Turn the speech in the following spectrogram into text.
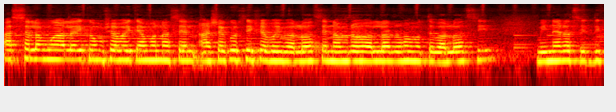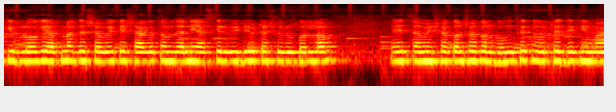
আসসালামু আলাইকুম, সবাই কেমন আছেন? আশা করছি সবাই ভালো আছেন। আমরাও আল্লাহর রহমতে ভালো আছি। মিনারা সিদ্দিকি ব্লগে আপনাদের সবাইকে স্বাগতম জানিয়ে আজকের ভিডিওটা শুরু করলাম। এই তো আমি সকাল সকাল ঘুম থেকে উঠে দেখি মা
